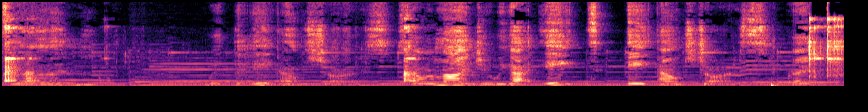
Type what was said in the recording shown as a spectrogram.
done with the eight ounce jars. So remind you, we got eight eight ounce jars, right?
